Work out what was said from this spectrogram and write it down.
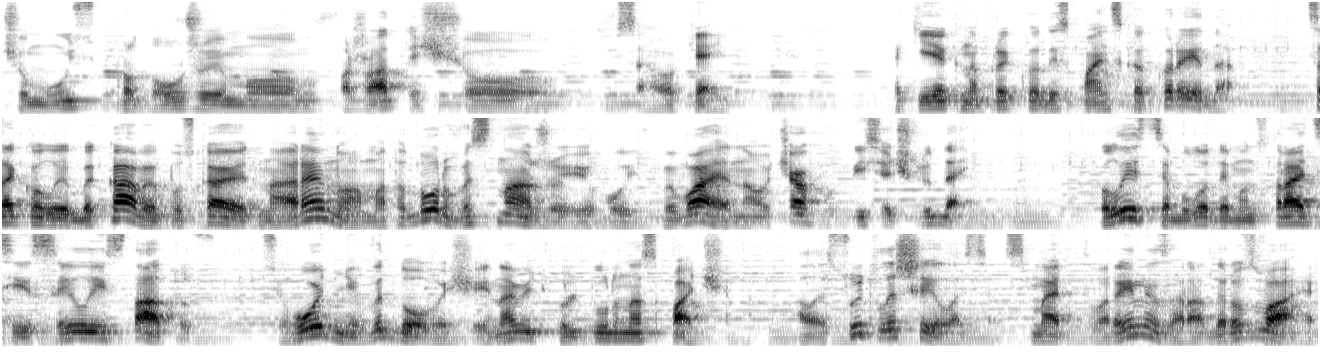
чомусь продовжуємо вважати, що все окей. Такі, як, наприклад, іспанська корида. Це коли бика випускають на арену, а Матадор виснажує його і вбиває на очах у тисяч людей. Колись це було демонстрації сили і статусу. Сьогодні видовище і навіть культурна спадщина. Але суть лишилася смерть тварини заради розваги.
